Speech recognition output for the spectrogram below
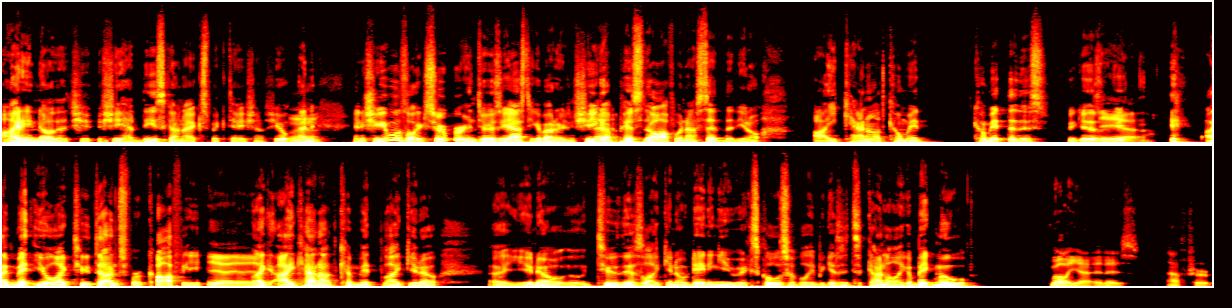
I didn't know that she she had these kind of expectations. She, yeah. And and she was like super enthusiastic about it, and she got pissed off when I said that you know I cannot commit commit to this because it- yeah, I met you like two times for coffee. yeah, yeah, yeah. Like I cannot commit like you know. Uh, you know, to this like you know dating you exclusively because it's kind of like a big move. well, yeah, it is after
